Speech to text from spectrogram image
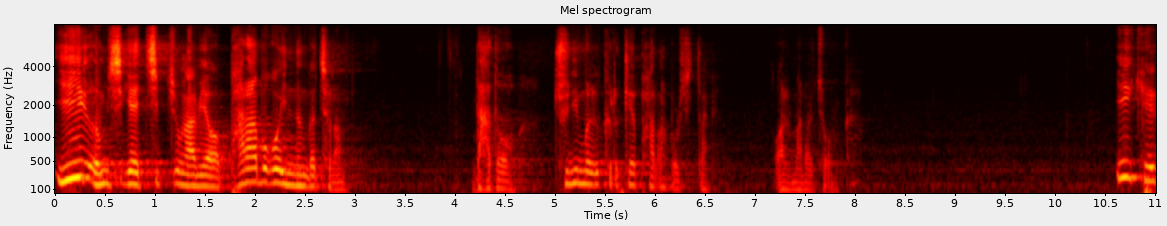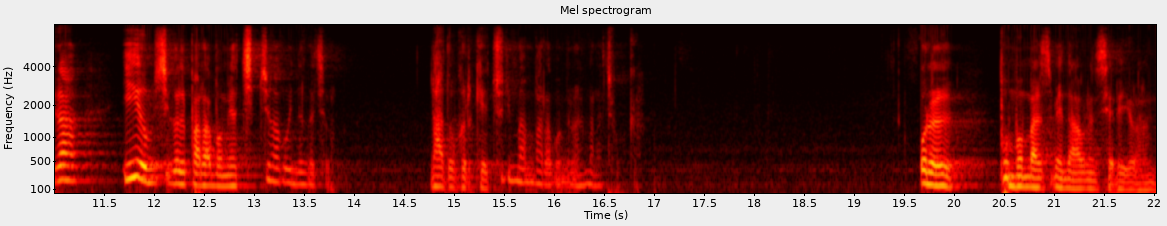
이 음식에 집중하며 바라보고 있는 것처럼 나도 주님을 그렇게 바라볼 수 있다면 얼마나 좋을까? 이 개가 이 음식을 바라보며 집중하고 있는 것처럼 나도 그렇게 주님만 바라보면 얼마나 좋을까? 오늘 본문 말씀에 나오는 세례 요한은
